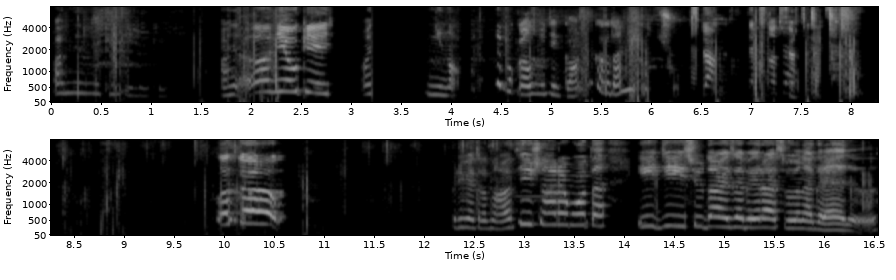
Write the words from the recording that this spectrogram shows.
А, не, окей, или окей. А, а, не, окей. А, не надо мне показывать экран, никогда не хочу. Stuck. That's not fertilized. Let's go! Привет, родная. Отличная работа. Иди сюда и забирай свою награду.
